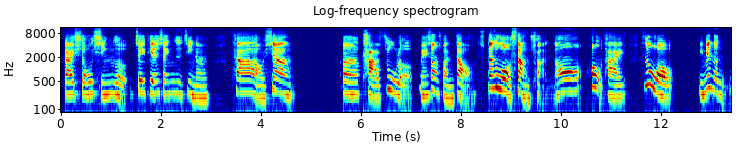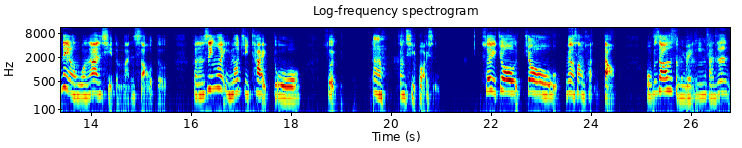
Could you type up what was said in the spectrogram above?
该收心了，这一篇声音日记呢。它好像，呃，卡住了，没上传到。但是我有上传，然后后台其实我里面的内容文案写的蛮少的，可能是因为 emoji 太多，所以啊，张琪，不好意思，所以就就没有上传到。我不知道是什么原因，反正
